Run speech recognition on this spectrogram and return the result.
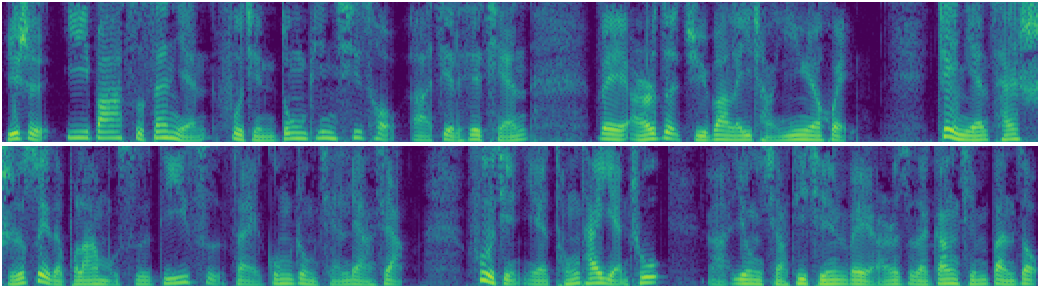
于是1843年，父亲东拼西凑啊，借了些钱，为儿子举办了一场音乐会。这年才十岁的布拉姆斯第一次在公众前亮相，父亲也同台演出啊，用小提琴为儿子的钢琴伴奏。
